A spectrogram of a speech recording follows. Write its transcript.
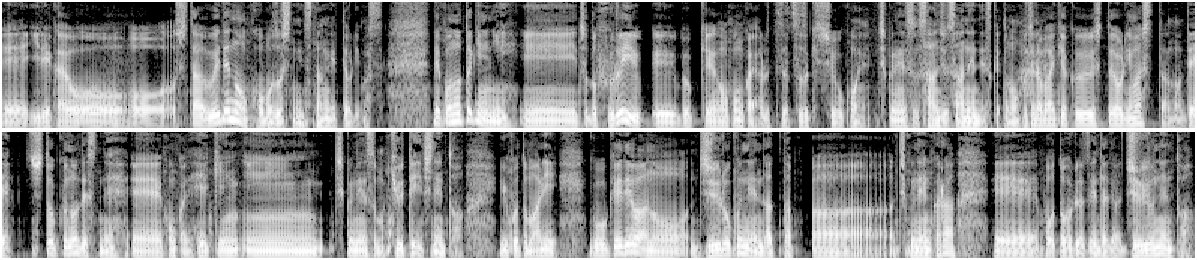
えー、入れ替えをした上での公募増資につなげております。で、この時に、えー、ちょっと古い物件を今回ある程度続き中央公園、築年数33年ですけども、こちら売却しておりましたので、取得のですね、えー、今回の平均、築年数も9.1年ということもあり、合計ではあの、16年だった、あ築年から、えー、ポートフォリオ全体では14年と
